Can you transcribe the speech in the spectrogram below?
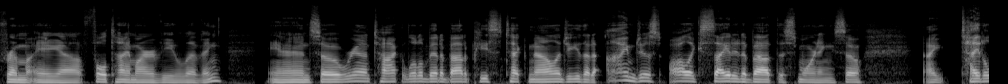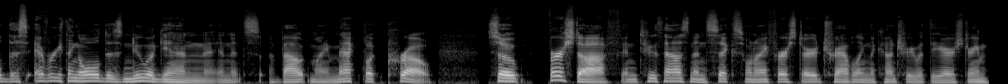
from a uh, full time RV living. And so we're going to talk a little bit about a piece of technology that I'm just all excited about this morning. So I titled this Everything Old is New Again, and it's about my MacBook Pro. So, first off, in 2006, when I first started traveling the country with the Airstream,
